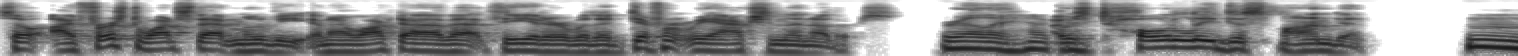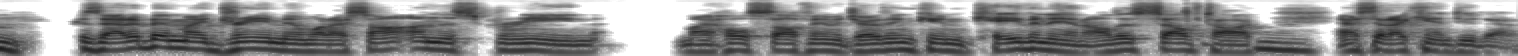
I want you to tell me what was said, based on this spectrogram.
so I first watched that movie and I walked out of that theater with a different reaction than others. Really? Okay. I was totally despondent. Hmm. Because that had been my dream. And what I saw on the screen, my whole self image, everything came caving in, all this self talk. Hmm. I said, I can't do that.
